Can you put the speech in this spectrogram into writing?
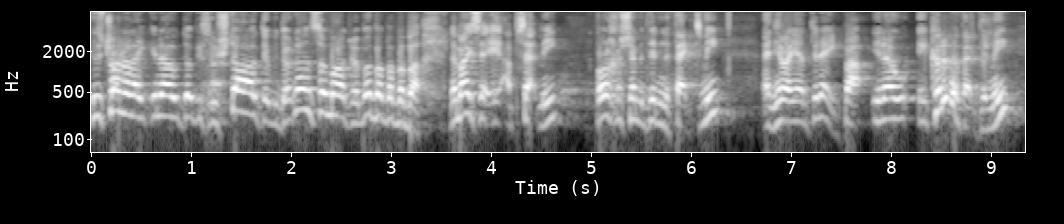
He was trying to like, you know, don't be so stark, don't, don't learn so much, blah, blah, blah, blah, blah. Say, it upset me. Baruch Hashem, it didn't affect me and here I am today. But, you know, it could have affected me.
